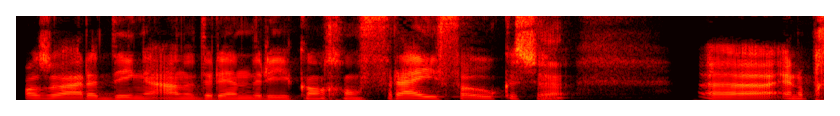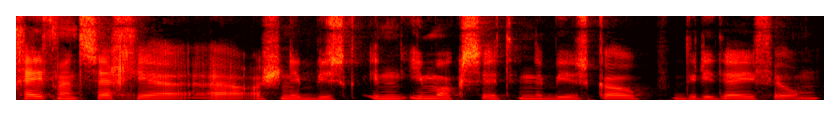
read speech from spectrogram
als het ware dingen aan het renderen. Je kan gewoon vrij focussen. Ja. Eh, en op een gegeven moment zeg je, eh, als je in, de in IMAX zit, in de bioscoop, 3D-film,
